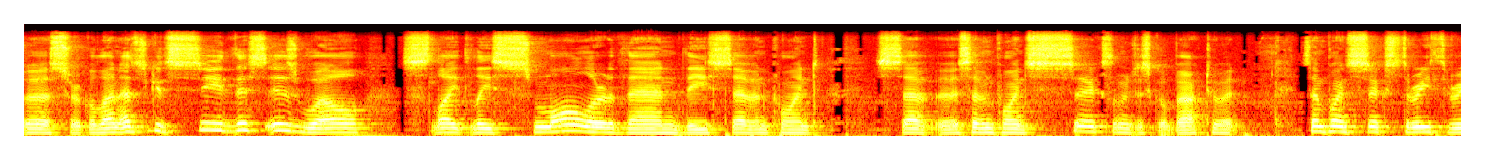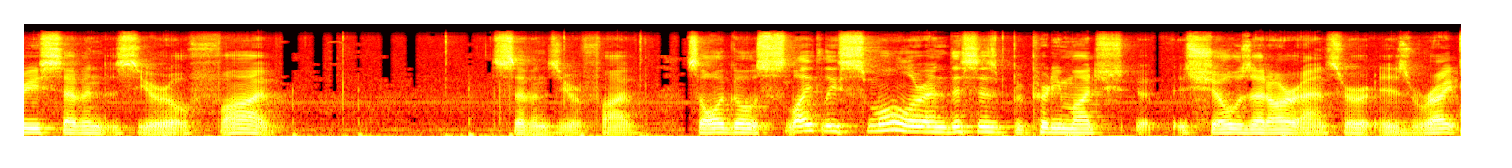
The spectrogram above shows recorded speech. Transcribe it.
uh, circle that. As you can see this is well slightly smaller than the 7.7 uh, 7.6 let me just go back to it. 7.633705 705 so I'll go slightly smaller and this is pretty much uh, shows that our answer is right.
